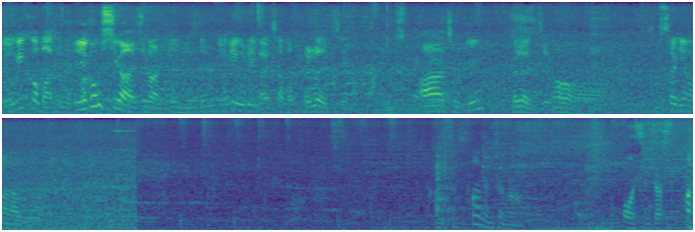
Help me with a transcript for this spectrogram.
여기 거 마셔볼까? 7시가 아직 안 됐는데. 여기 우리 말차 뭐 별로였지? 아, 저기? 별로였지? 어. 불사기만 하고. 스파 냄새나. 어, 진짜 스파.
